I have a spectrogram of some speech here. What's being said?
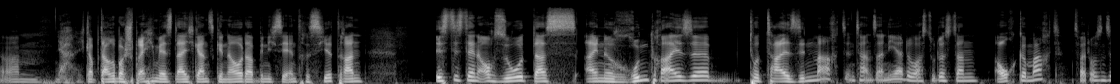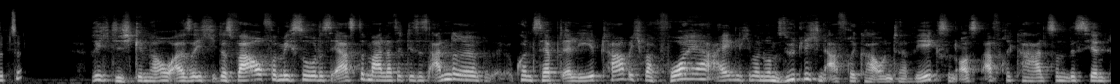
Ähm, ja, ich glaube, darüber sprechen wir jetzt gleich ganz genau, da bin ich sehr interessiert dran. Ist es denn auch so, dass eine Rundreise total Sinn macht in Tansania? Du hast du das dann auch gemacht 2017? Richtig, genau. Also ich, das war auch für mich so das erste Mal, dass ich dieses andere Konzept erlebt habe. Ich war vorher eigentlich immer nur im südlichen Afrika unterwegs und Ostafrika hat so ein bisschen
